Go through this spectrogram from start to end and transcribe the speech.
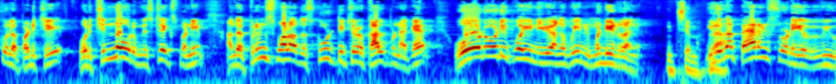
ஸ்கூல்ல படிச்சு ஒரு சின்ன ஒரு மிஸ்டேக்ஸ் பண்ணி அந்த பிரின்சிபாலோ அந்த ஸ்கூல் டீச்சரோ கால் பண்ணாக்க ஓடோடி போய் நீ அங்க போய் மண்டிடுறாங்க. நிச்சயமா. இதுதான் பேரண்ட்ஸோடைய வியூ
